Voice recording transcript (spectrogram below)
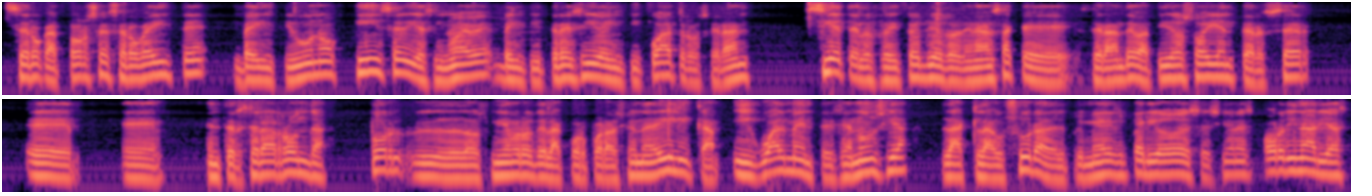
014, 020, 21, 15, 19, 23 y 24. Serán siete los proyectos de ordenanza que serán debatidos hoy en tercer eh, eh, en tercera ronda por los miembros de la corporación edílica. Igualmente se anuncia la clausura del primer periodo de sesiones ordinarias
